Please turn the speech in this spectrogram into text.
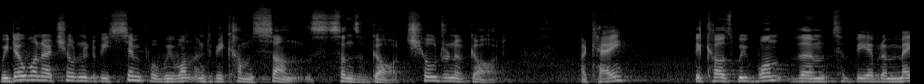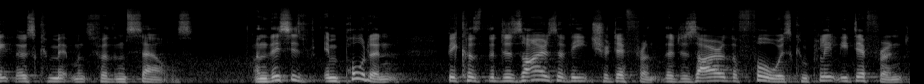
We don't want our children to be simple, we want them to become sons, sons of God, children of God. Okay? Because we want them to be able to make those commitments for themselves. And this is important because the desires of each are different. The desire of the fool is completely different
